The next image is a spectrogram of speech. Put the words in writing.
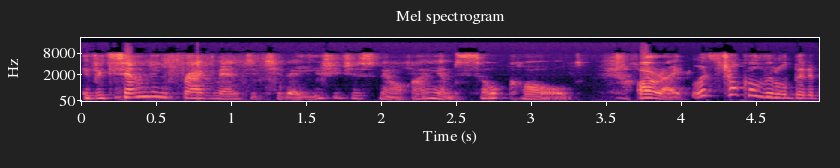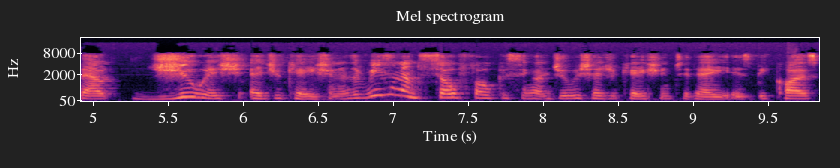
If it's sounding fragmented today, you should just know I am so cold. All right, let's talk a little bit about Jewish education. And the reason I'm so focusing on Jewish education today is because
